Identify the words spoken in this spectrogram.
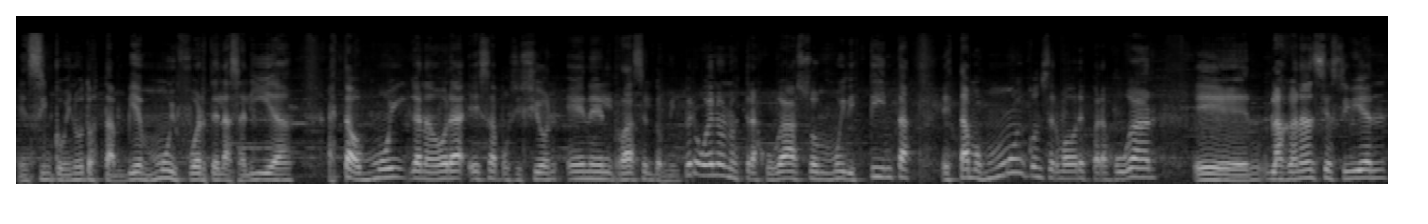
En cinco minutos también muy fuerte la salida. Ha estado muy ganadora esa posición en el Russell 2000. Pero bueno, nuestras jugadas son muy distintas. Estamos muy conservadores para jugar. Eh, las ganancias, si bien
